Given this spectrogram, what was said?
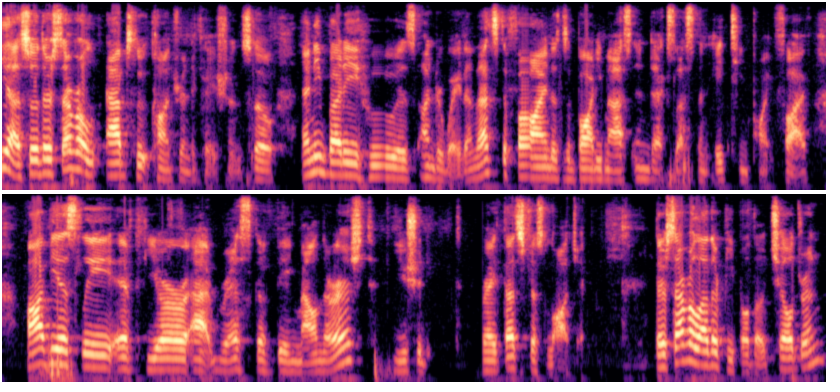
Yeah, so there's several absolute contraindications. So anybody who is underweight, and that's defined as a body mass index less than 18.5. Obviously, if you're at risk of being malnourished, you should eat, right? That's just logic. There's several other people though. Children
